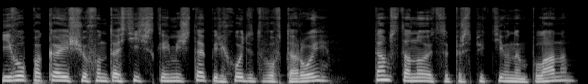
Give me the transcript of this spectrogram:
его пока еще фантастическая мечта переходит во второй, там становится перспективным планом,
